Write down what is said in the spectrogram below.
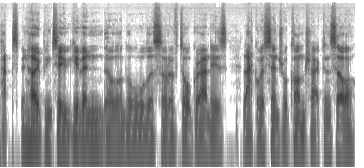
perhaps been hoping to, given all, the sort of talk around his lack of a central contract and so on.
